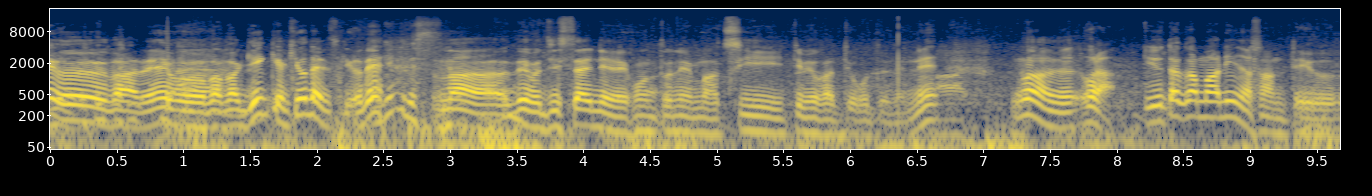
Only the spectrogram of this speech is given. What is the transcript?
ね。うん、まあね、もうまあまあ元気は兄弟ですけどね。元気ですまあでも実際ね、本当ね、まあ次行ってみようかということでね。まあほら、豊かマリーナさんっていう。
